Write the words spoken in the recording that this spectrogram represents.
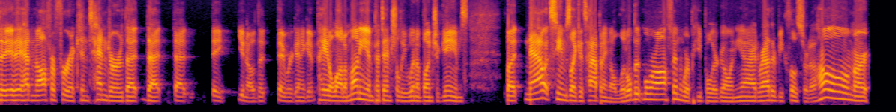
they, they had an offer for a contender that that that they you know that they were going to get paid a lot of money and potentially win a bunch of games. But now it seems like it's happening a little bit more often where people are going yeah i'd rather be closer to home or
